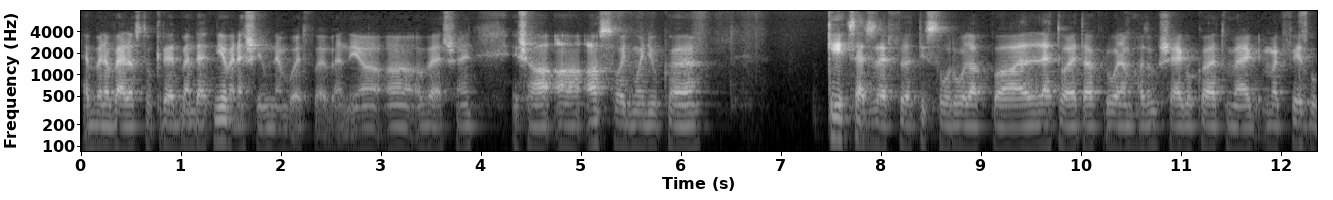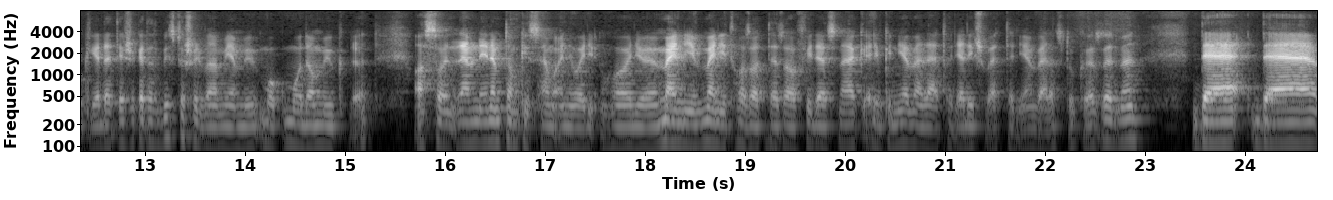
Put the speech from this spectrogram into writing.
ebben a választókeretben, de hát nyilván esélyünk nem volt felvenni a, a, a versenyt. És a, a, az, hogy mondjuk 200 ezer fölötti szórólappal letoltak rólam hazugságokat, meg, meg Facebook hirdetéseket, az biztos, hogy valamilyen mű, módon működött. Azt, hogy nem, én nem tudom kiszámolni, hogy, hogy mennyi, mennyit hozott ez a Fidesznek, egyébként nyilván lehet, hogy el is vett egy ilyen választókörzetben, de, de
